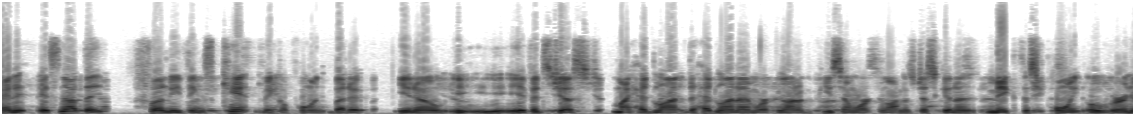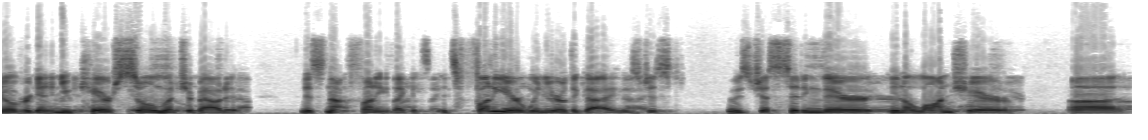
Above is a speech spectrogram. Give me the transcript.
and it, it's not that funny things can't make a point, but it, you know, if it's just my headline, the headline I'm working on, or the piece I'm working on is just going to make this point over and over again, and you care so much about it, it's not funny. Like it's it's funnier when you're the guy who's just who's just sitting there in a lawn chair. Uh,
